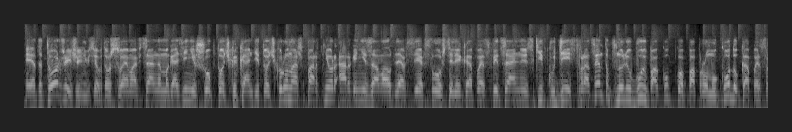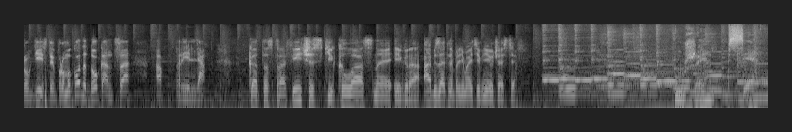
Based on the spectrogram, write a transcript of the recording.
Это тоже еще не все, потому что в своем официальном магазине shop.candy.ru наш партнер организовал для всех слушателей КП специальную скидку 10% на любую покупку по промокоду КП. Срок действия промокода до конца апреля. Катастрофически классная игра. Обязательно принимайте в ней участие. Уже все.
